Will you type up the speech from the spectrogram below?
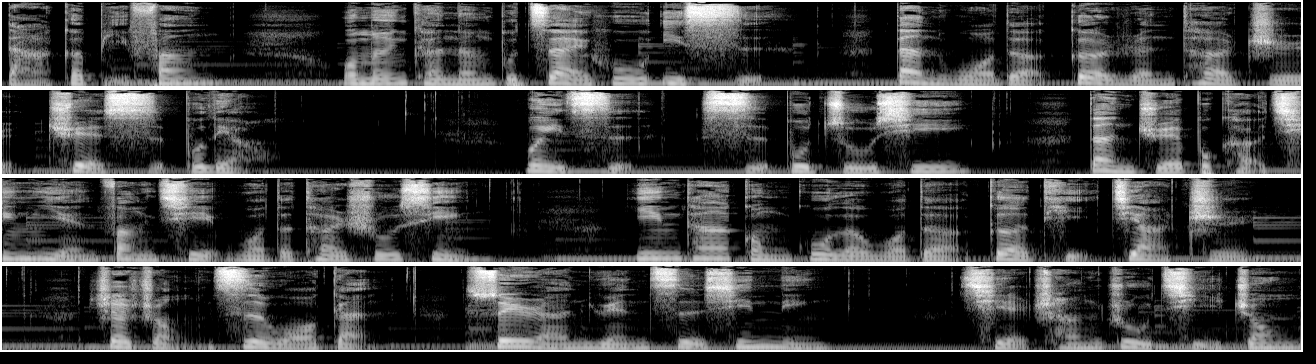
打个比方，我们可能不在乎一死，但我的个人特质却死不了。为此，死不足惜，但绝不可轻言放弃我的特殊性，因它巩固了我的个体价值。这种自我感虽然源自心灵，且常驻其中，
